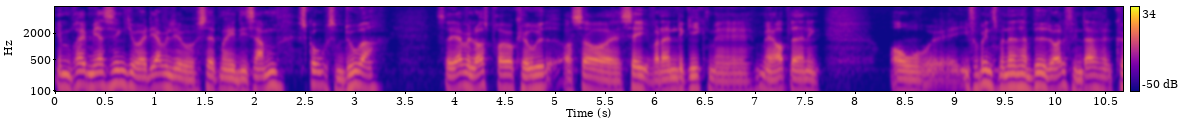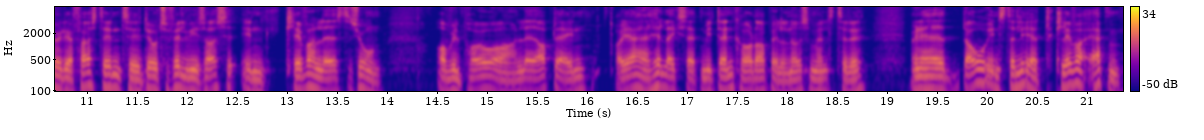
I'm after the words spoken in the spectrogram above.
Jamen Preben, jeg tænkte jo, at jeg ville jo sætte mig i de samme sko, som du var. Så jeg vil også prøve at køre ud og så øh, se, hvordan det gik med, med opladning. Og øh, i forbindelse med den her bid Dolphin, der kørte jeg først ind til, det var tilfældigvis også en clever ladestation, og ville prøve at lade op derinde. Og jeg havde heller ikke sat mit dankort op eller noget som helst til det. Men jeg havde dog installeret Clever-appen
